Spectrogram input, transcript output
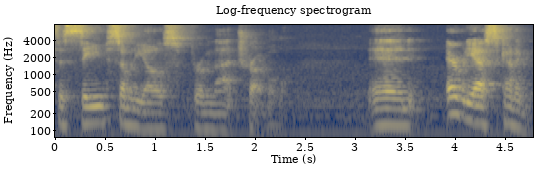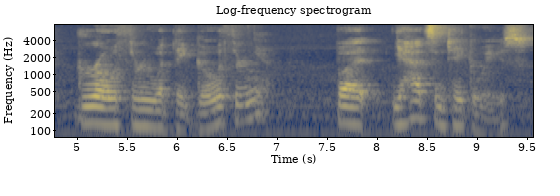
to save somebody else from that trouble and everybody has to kind of grow through what they go through Yeah. but you had some takeaways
